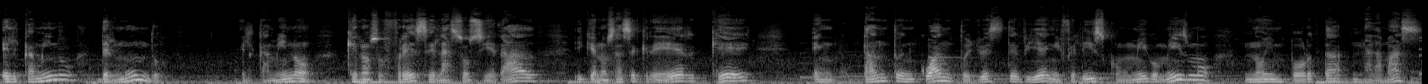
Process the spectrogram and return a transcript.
el camino del mundo, el camino que nos ofrece la sociedad y que nos hace creer que en tanto en cuanto yo esté bien y feliz conmigo mismo, no importa nada más.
